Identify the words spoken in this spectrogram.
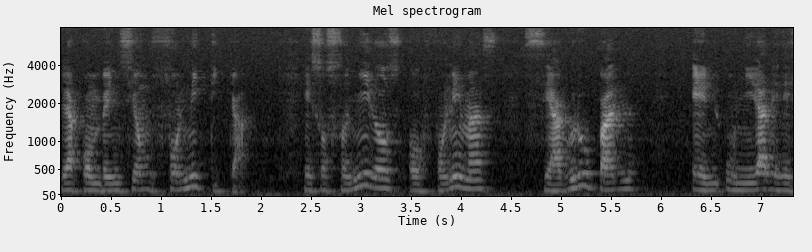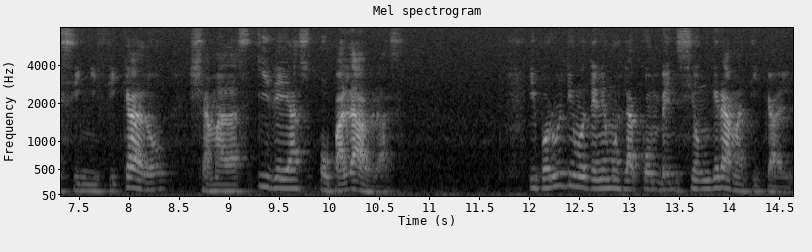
La convención fonética. Esos sonidos o fonemas se agrupan en unidades de significado llamadas ideas o palabras. Y por último tenemos la convención gramatical.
